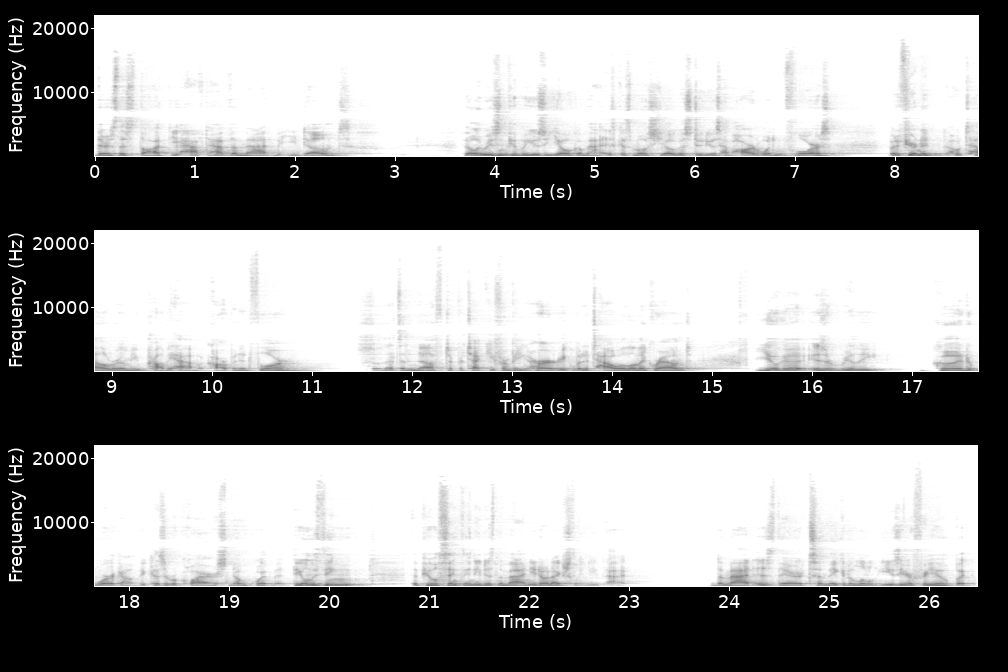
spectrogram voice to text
There's this thought you have to have the mat, but you don't. The only reason people use a yoga mat is because most yoga studios have hard wooden floors. But if you're in a hotel room, you probably have a carpeted floor. So that's enough to protect you from being hurt, or you can put a towel on the ground. Yoga is a really good workout because it requires no equipment. The only thing that people think they need is the mat, and you don't actually need that. The mat is there to make it a little easier for you, but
